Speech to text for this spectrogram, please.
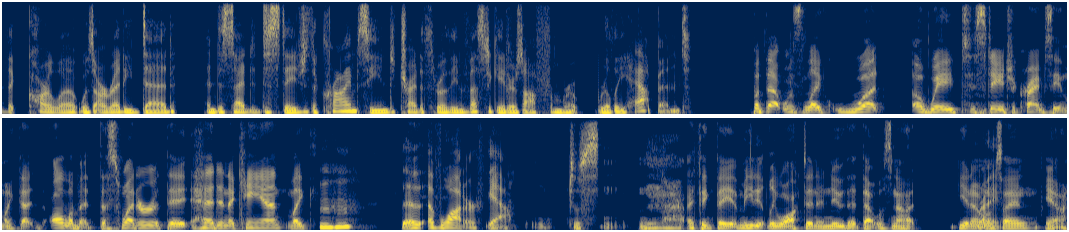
that Karla was already dead and decided to stage the crime scene to try to throw the investigators off from what really happened. But that was like what a way to stage a crime scene, like that, all of it. The sweater, the head in a can, like mm-hmm. of water. Yeah. Just, I think they immediately walked in and knew that that was not, you know right. what I'm saying? Yeah.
